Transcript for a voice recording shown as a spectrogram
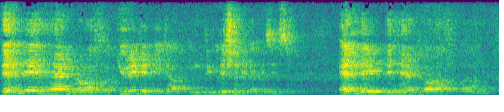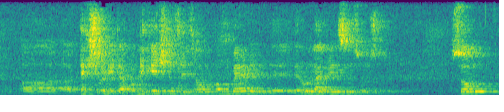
then they had a lot of curated data in relational databases, and they, they had a lot of um, uh, textual data, publications, is all PubMed and their own libraries and so on. So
